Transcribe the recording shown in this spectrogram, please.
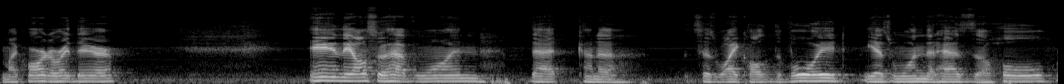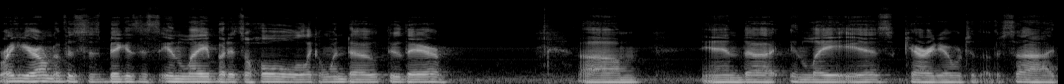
micarta right there. And they also have one that kind of says why called the void. He has one that has a hole right here. I don't know if it's as big as this inlay, but it's a hole like a window through there. Um, and uh, inlay is carried over to the other side.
